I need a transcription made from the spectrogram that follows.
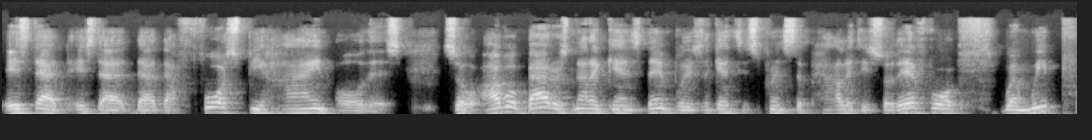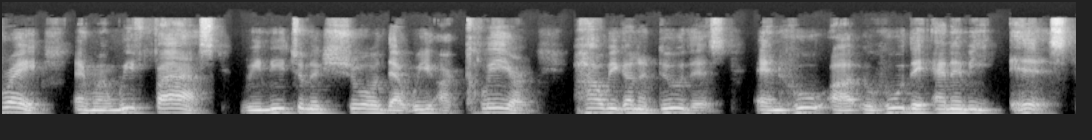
Is that is that that that force behind all this? So our battle is not against them, but it's against its principality. So therefore, when we pray and when we fast, we need to make sure that we are clear how we're going to do this and who uh, who the enemy is,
